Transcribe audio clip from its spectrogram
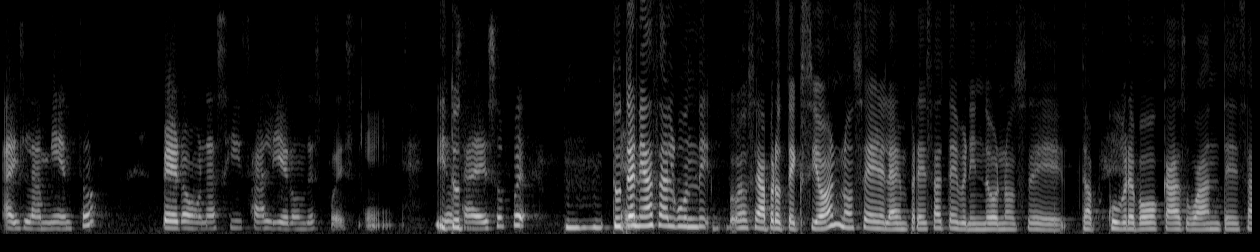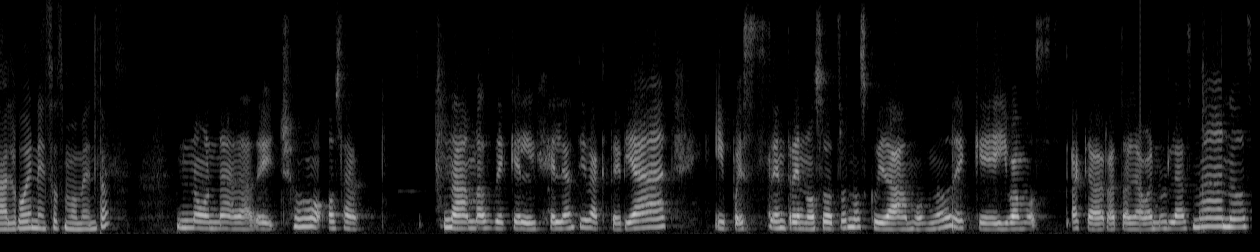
aislamiento, pero aún así salieron después. Y, tú, o sea, eso fue... ¿Tú eh, tenías algún, o sea, protección? No sé, la empresa te brindó, no sé, cubrebocas, guantes, algo en esos momentos? No, nada. De hecho, o sea, nada más de que el gel antibacterial y pues entre nosotros nos cuidábamos, ¿no? De que íbamos a cada rato lavarnos las manos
